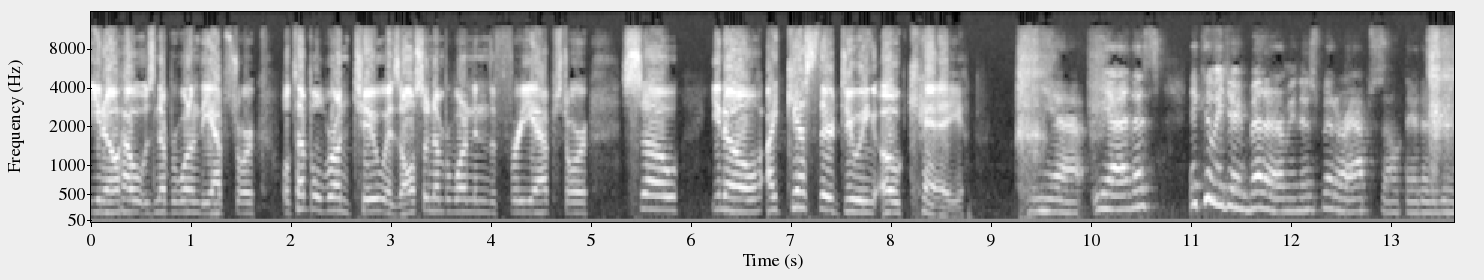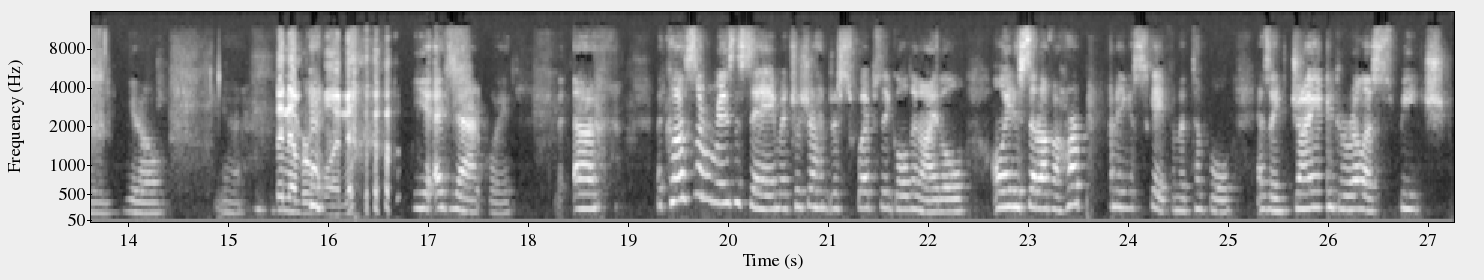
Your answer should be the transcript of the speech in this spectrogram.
you know, how it was number one in the App Store. Well, Temple Run 2 is also number one in the free App Store. So, you know, I guess they're doing okay. Yeah, yeah. That's they could be doing better. I mean, there's better apps out there that are doing, you know, yeah. The number one. Yeah, exactly. Uh, the concept remains the same. A treasure hunter swipes a golden idol, only to set off a heart-pounding escape from the temple as a giant gorilla speech.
